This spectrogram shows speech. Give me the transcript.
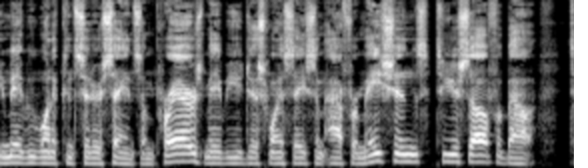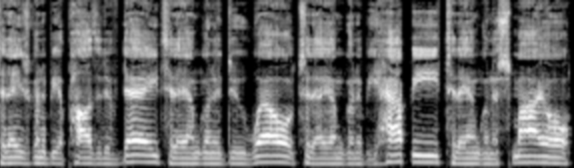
you maybe want to consider saying some prayers. Maybe you just want to say some affirmations to yourself about today's going to be a positive day. Today I'm going to do well. Today I'm going to be happy. Today I'm going to smile.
